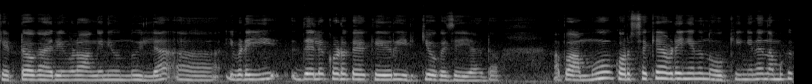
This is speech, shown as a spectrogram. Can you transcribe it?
കെട്ടോ കാര്യങ്ങളോ അങ്ങനെയൊന്നുമില്ല. ഇവിടെ ഈ ഇതിലക്കൂടെയൊക്കെ കയറി ഇരിക്കുകയൊക്കെ ചെയ്യാം കേട്ടോ. അപ്പോൾ അമ്മു കുറച്ചൊക്കെ അവിടെ ഇങ്ങനെ നോക്കി. ഇങ്ങനെ നമുക്ക്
